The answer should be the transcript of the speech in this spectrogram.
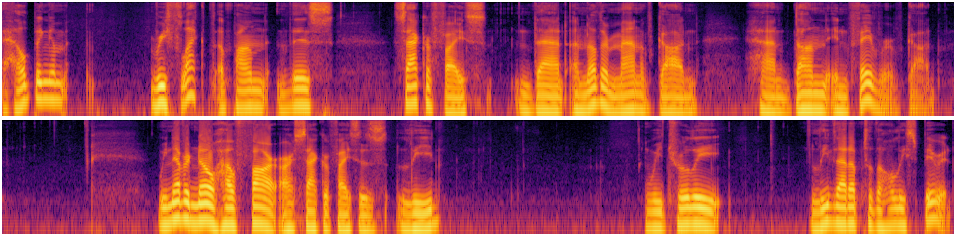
helping him reflect upon this sacrifice that another man of God had done in favor of God. We never know how far our sacrifices lead. We truly leave that up to the Holy Spirit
